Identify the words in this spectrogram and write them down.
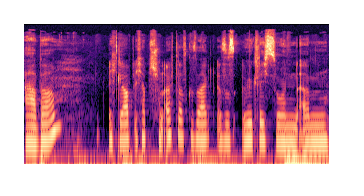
aber ich glaube, ich habe es schon öfters gesagt, es ist wirklich so ein, ähm,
